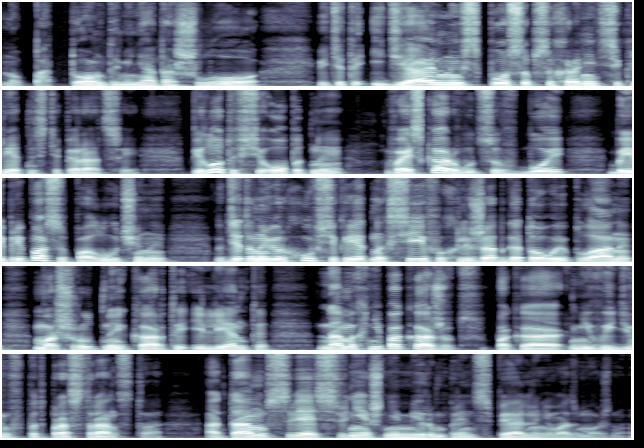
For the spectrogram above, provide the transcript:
Но потом до меня дошло, ведь это идеальный способ сохранить секретность операции. Пилоты все опытные, Войска рвутся в бой, боеприпасы получены, где-то наверху в секретных сейфах лежат готовые планы, маршрутные карты и ленты. Нам их не покажут, пока не выйдем в подпространство, а там связь с внешним миром принципиально невозможна.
